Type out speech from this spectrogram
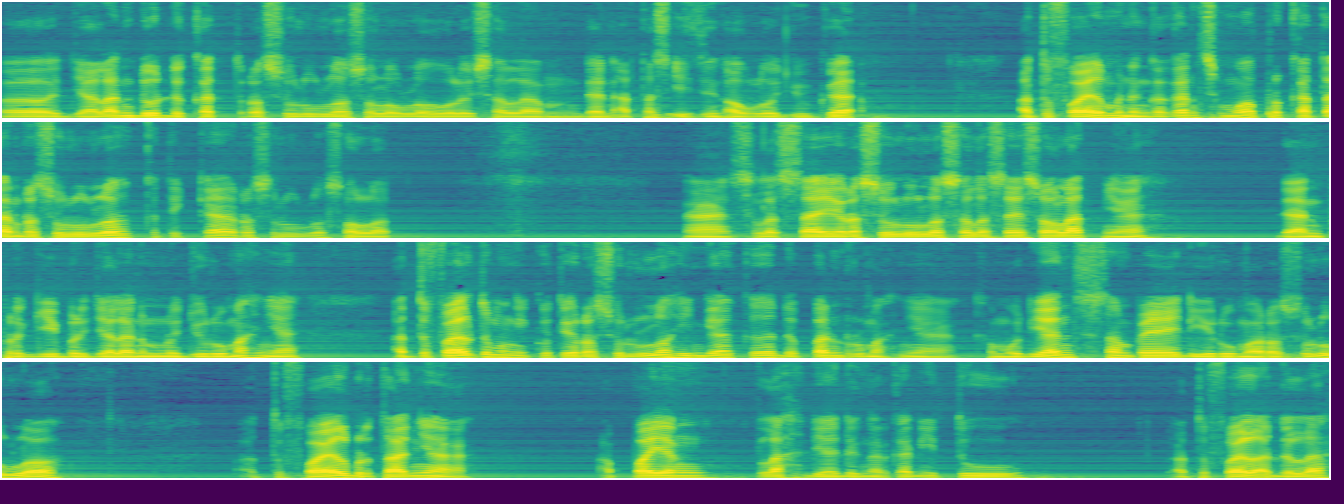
uh, jalan tuh dekat Rasulullah Shallallahu Alaihi Wasallam dan atas izin Allah juga Atufail mendengarkan semua perkataan Rasulullah ketika Rasulullah sholat. Nah selesai Rasulullah selesai sholatnya dan pergi berjalan menuju rumahnya, Atufail tuh mengikuti Rasulullah hingga ke depan rumahnya. Kemudian sampai di rumah Rasulullah, Atufail bertanya, apa yang telah dia dengarkan itu? Atufail adalah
